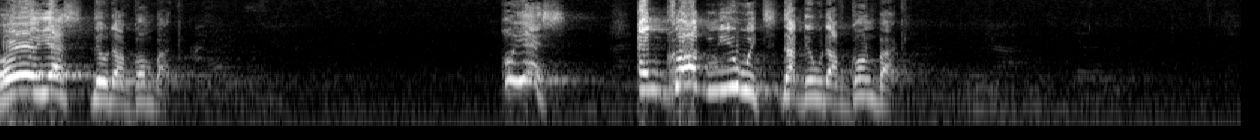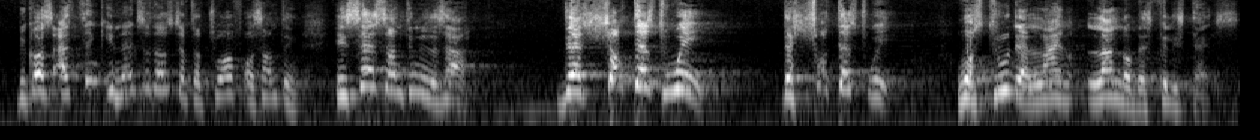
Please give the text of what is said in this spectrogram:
Oh, yes, they would have gone back. Oh, yes. And God knew it that they would have gone back. Because I think in Exodus chapter 12 or something, he says something to the The shortest way, the shortest way was through the line, land of the Philistines.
